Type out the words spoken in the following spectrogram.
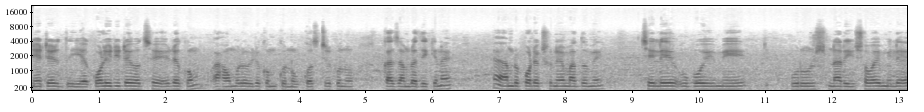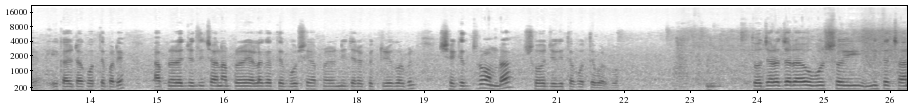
নেটের কোয়ালিটিটাই হচ্ছে এরকম। আহামরি এরকম কোনো কষ্টের কোনো কাজ আমরা দেখি না হ্যাঁ আমরা প্রোডাকশনের মাধ্যমে ছেলে, উভয় মেয়ে, পুরুষ, নারী সবাই মিলে এই কাজটা করতে পারে। আপনারা যদি চান আপনারা এলাকাতে বসে আপনারা নিজেরা ফ্যাক্টরি করবেন, সেক্ষেত্রেও আমরা সহযোগিতা করতে পারব। তো যারা যারা অবশ্যই নিতে চান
